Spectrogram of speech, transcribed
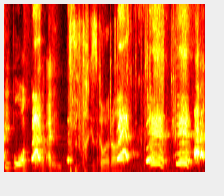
people while crying. What the fuck is going on?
